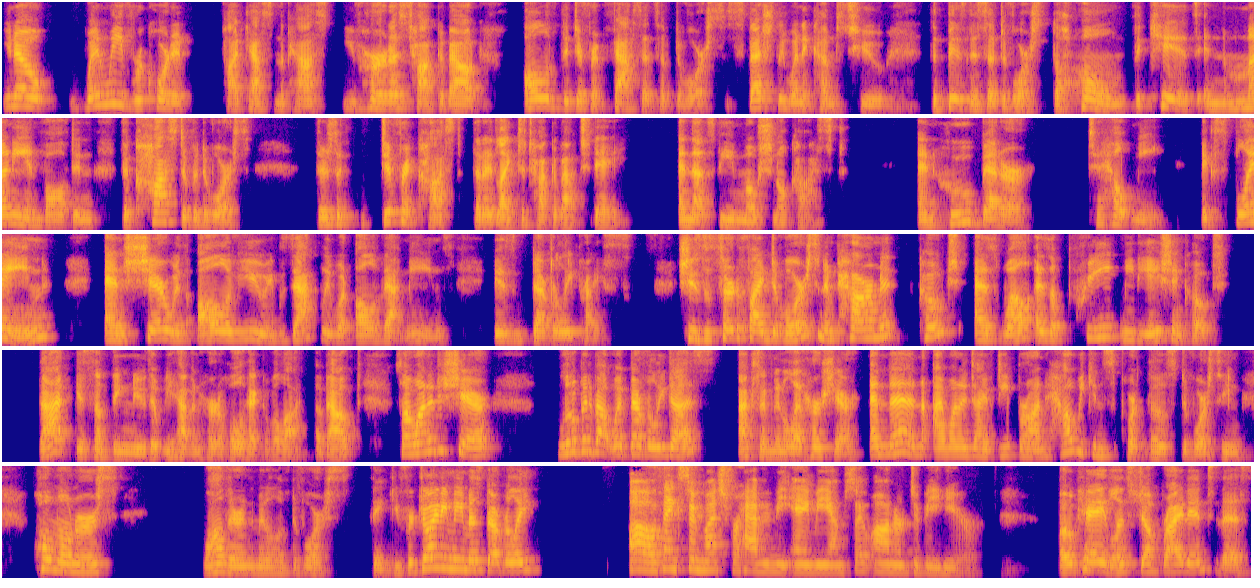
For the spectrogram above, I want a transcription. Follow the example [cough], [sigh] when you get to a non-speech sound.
You know, when we've recorded podcasts in the past, you've heard us talk about all of the different facets of divorce, especially when it comes to the business of divorce, the home, the kids, and the money involved in the cost of a divorce. There's a different cost that I'd like to talk about today, and that's the emotional cost. And who better to help me explain and share with all of you exactly what all of that means is Beverly Price. She's a certified divorce and empowerment coach, as well as a pre mediation coach. That is something new that we haven't heard a whole heck of a lot about. So I wanted to share a little bit about what Beverly does. Actually, I'm going to let her share. And then I want to dive deeper on how we can support those divorcing homeowners while they're in the middle of divorce. Thank you for joining me, Miss Beverly. Oh, thanks so much for having me, Amy. I'm so honored to be here. Okay, let's jump right into this.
